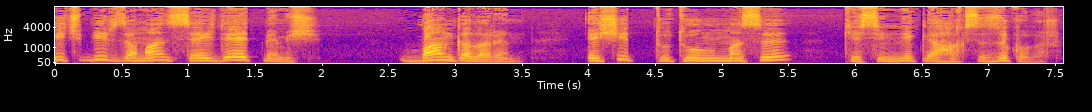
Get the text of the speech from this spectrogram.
hiçbir zaman secde etmemiş bankaların eşit tutulması kesinlikle haksızlık olur.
